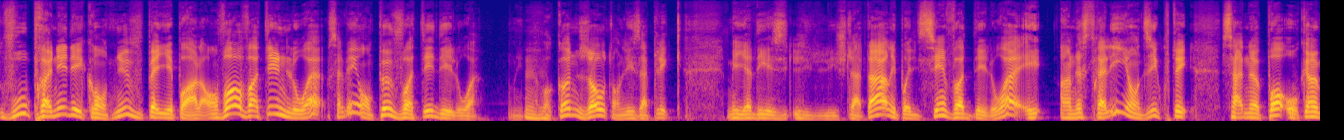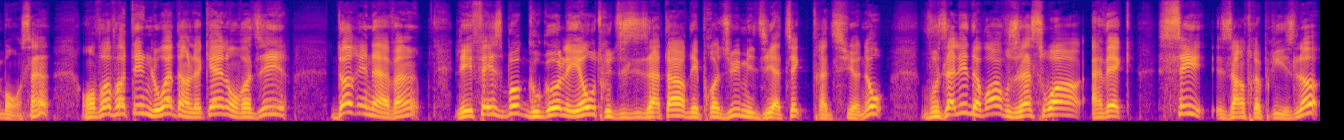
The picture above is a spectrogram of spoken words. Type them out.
Vous prenez des contenus, vous ne payez pas. Alors, on va voter une loi. Vous savez, on peut voter des lois. On est avocats, nous autres, on les applique. Mais il y a des législateurs, les politiciens votent des lois. Et en Australie, ils ont dit, écoutez, ça n'a pas aucun bon sens. On va voter une loi dans laquelle on va dire, Dorénavant, les Facebook, Google et autres utilisateurs des produits médiatiques traditionnels, vous allez devoir vous asseoir avec ces entreprises-là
